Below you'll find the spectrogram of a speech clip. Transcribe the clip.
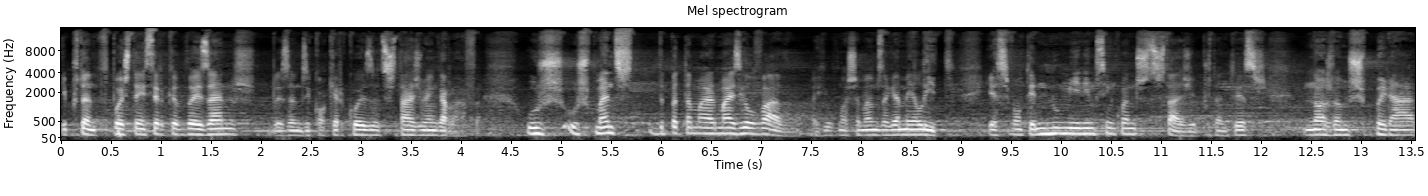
e, portanto, depois têm cerca de dois anos, dois anos e qualquer coisa de estágio em garrafa. Os, os espumantes de patamar mais elevado, aquilo que nós chamamos a gama elite, esses vão ter no mínimo cinco anos de estágio, portanto, esses nós vamos esperar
